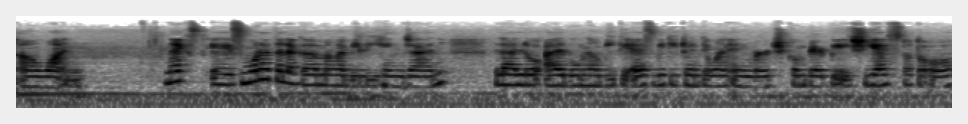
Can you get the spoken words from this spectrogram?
uh, one. Next is, mura talaga mga bilihin dyan lalo album ng BTS, BT21 and Merch compare PH. Yes, totoo.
